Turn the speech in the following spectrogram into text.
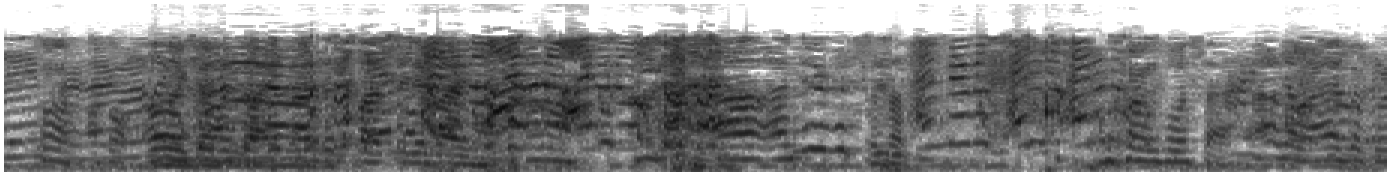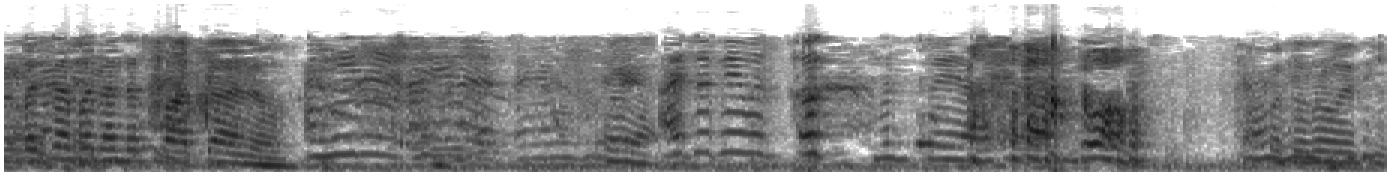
say? Oh, ako. Oh, ikaw ang sakit on the spot si Divine. I don't know, I don't know. Ah, I'm nervous. I'm nervous. I don't know, I don't know. Mukhang pusa. I don't know, as a girl. Ba't ka ba't on the spot ka, ano? I hate it. I hate it. I hate it. Yeah. I took it with, with Kuya. Wow. What's wrong with you?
